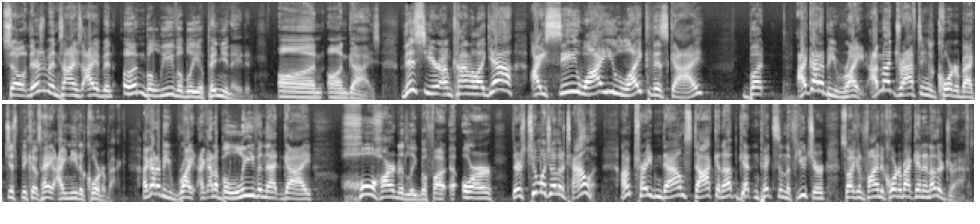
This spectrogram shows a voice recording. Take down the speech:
So there's been times I have been unbelievably opinionated on on guys. This year I'm kind of like, yeah, I see why you like this guy, but I got to be right. I'm not drafting a quarterback just because hey, I need a quarterback. I got to be right. I got to believe in that guy wholeheartedly before or there's too much other talent. I'm trading down, stocking up, getting picks in the future so I can find a quarterback in another draft.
